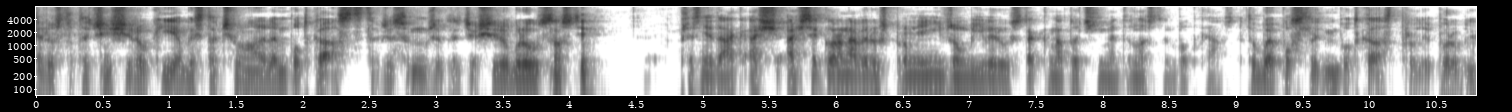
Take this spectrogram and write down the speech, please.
Je dostatečně široký, aby stačilo na jeden podcast, takže se můžete těšit do budoucnosti. Přesně tak, až, až se koronavirus promění v zombie virus, tak natočíme tenhle ten podcast. To bude poslední podcast pravděpodobně.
